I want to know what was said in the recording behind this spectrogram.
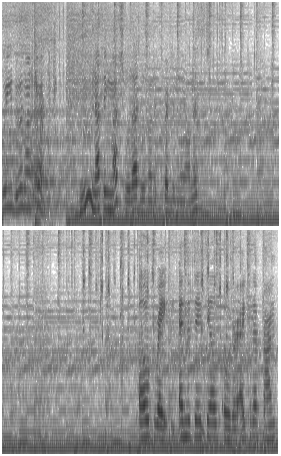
were you doing on Earth? Hmm, nothing much. Well, that was unexpectedly honest. Oh, great. The end of day sale's over. I could have gone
